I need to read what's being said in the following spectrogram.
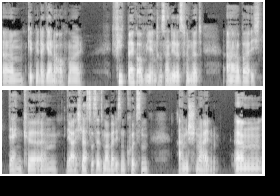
Ähm, gebt mir da gerne auch mal Feedback, auf wie interessant ihr das findet. Aber ich denke, ähm, ja, ich lasse das jetzt mal bei diesem kurzen Anschneiden. Ähm,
